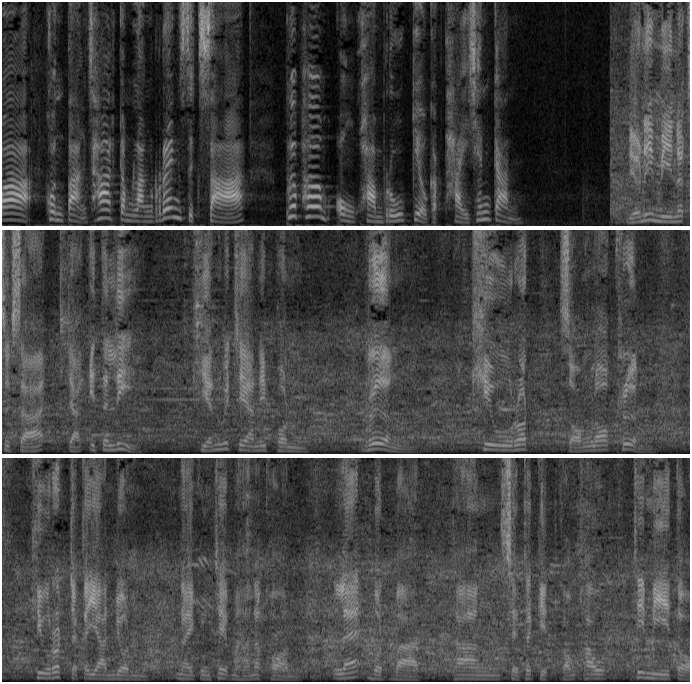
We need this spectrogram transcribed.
ว่าคนต่างชาติกำลังเร่งศึกษา เพื่อเพิ่มองค์ความรู้เกี่ยวกับไทยเช่นกัน เดี๋ยวนี้มีนักศึกษาจากอิตาลี เขียนวิทยานิพนธ์เรื่องคิวรถสองล้อเครื่อง คิวรถจักรยานยนต์ในกรุงเทพมหานคร และบทบาท ทางเศรษฐกิจของเขาที่มีต่อ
